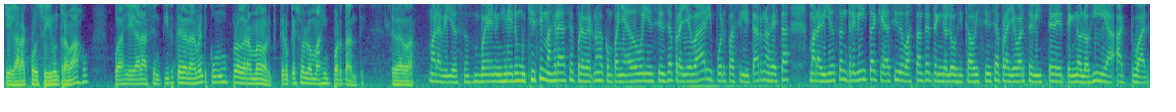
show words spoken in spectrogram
llegar a conseguir un trabajo, puedas llegar a sentirte verdaderamente como un programador, que creo que eso es lo más importante, de verdad. Maravilloso. Bueno, ingeniero, muchísimas gracias por habernos acompañado hoy en Ciencia para Llevar y por facilitarnos esta maravillosa entrevista que ha sido bastante tecnológica. Hoy Ciencia para Llevar se viste de tecnología actual.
